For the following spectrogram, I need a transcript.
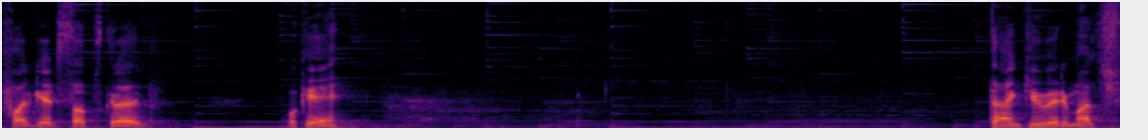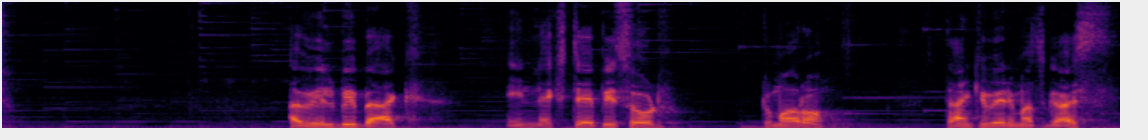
forget subscribe. Okay. Thank you very much. I will be back in next episode tomorrow. Thank you very much guys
